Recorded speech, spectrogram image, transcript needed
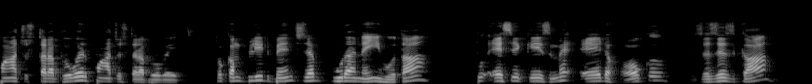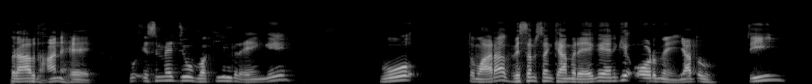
पाँच उस तरफ़ हो गए पाँच उस तरफ़ हो गए। तो कंप्लीट बेंच जब पूरा नहीं होता तो ऐसे केस में एड हॉक जजेस का प्रावधान है। तो इसमें जो वकील रहेंगे, वो तुम्हारा विषम संख्या में रहेगा, यानी कि ओड में, या तो तीन,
